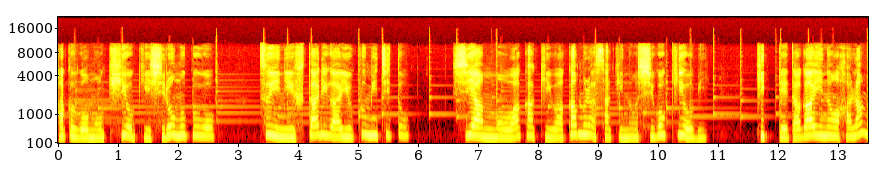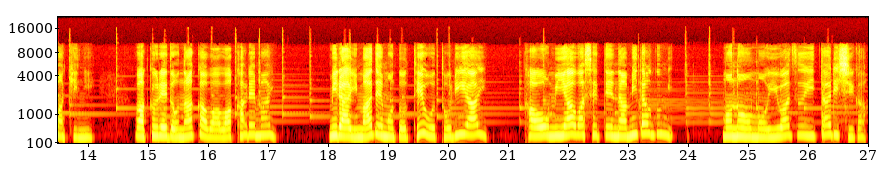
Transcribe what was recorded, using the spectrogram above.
覚悟も清き白むくをついに二人が行く道と思案も若き若紫のしごき帯切って互いの腹巻きに別れど中は別れまい未来までもと手を取り合い顔見合わせて涙ぐみ物をも言わずいたりしが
